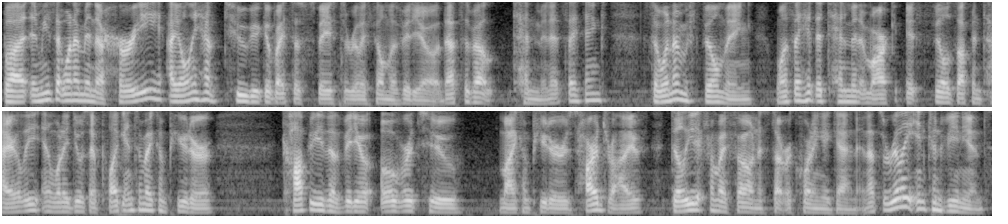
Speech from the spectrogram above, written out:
But it means that when I'm in a hurry, I only have 2 gigabytes of space to really film a video. That's about 10 minutes, I think. So when I'm filming, once I hit the 10 minute mark, it fills up entirely. And what I do is I plug into my computer, copy the video over to my computer's hard drive, delete it from my phone, and start recording again. And that's really inconvenient.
